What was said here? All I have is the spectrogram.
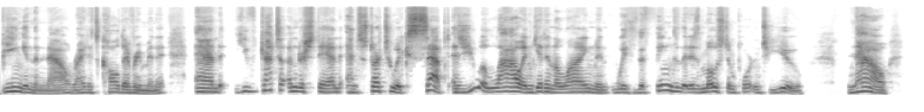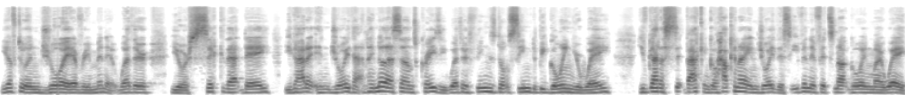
being in the now, right? It's called Every Minute. And you've got to understand and start to accept as you allow and get in alignment with the things that is most important to you now you have to enjoy every minute whether you're sick that day you got to enjoy that and i know that sounds crazy whether things don't seem to be going your way you've got to sit back and go how can i enjoy this even if it's not going my way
